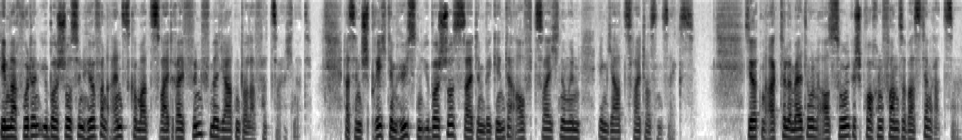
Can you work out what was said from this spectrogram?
Demnach wurde ein Überschuss in Höhe von 1,235 Milliarden Dollar verzeichnet. Das entspricht dem höchsten Überschuss seit dem Beginn der Aufzeichnungen im Jahr 2006. Sie hörten aktuelle Meldungen aus Seoul, gesprochen von Sebastian Ratzer.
